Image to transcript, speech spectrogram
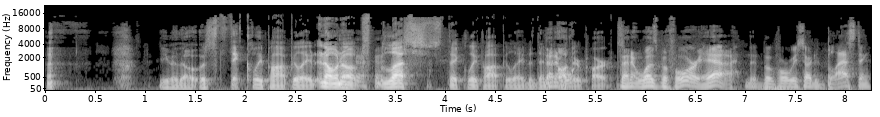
even though it was thickly populated. No, no, less thickly populated than Than other parts. than it was before. Yeah, before we started blasting.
